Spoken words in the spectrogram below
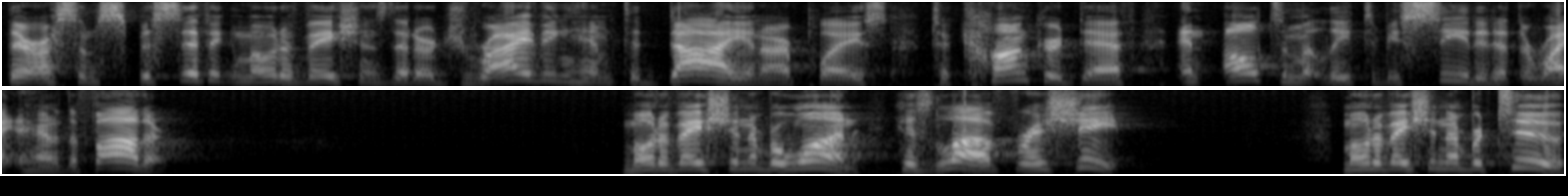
there are some specific motivations that are driving him to die in our place, to conquer death, and ultimately to be seated at the right hand of the Father. Motivation number one his love for his sheep. Motivation number two,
